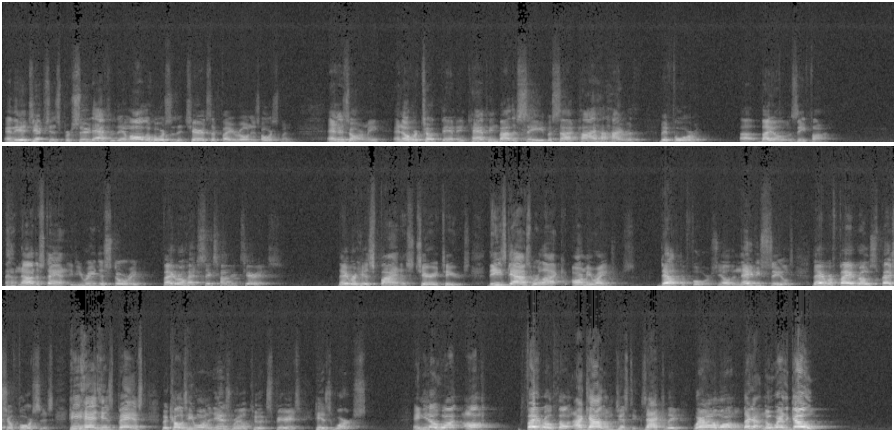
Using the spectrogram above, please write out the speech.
And the Egyptians pursued after them all the horses and chariots of Pharaoh and his horsemen and his army, and overtook them encamping by the sea beside Pi Hahiroth before uh, Baal Zephon. now understand, if you read this story, Pharaoh had 600 chariots. They were his finest charioteers. These guys were like army rangers, Delta Force, you know, the Navy SEALs. They were Pharaoh's special forces. He had his best because he wanted Israel to experience his worst. And you know what? All, Pharaoh thought, I got them just exactly where I want them. They got nowhere to go.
